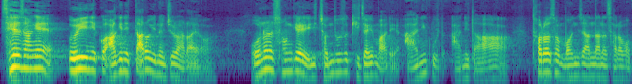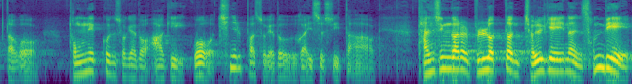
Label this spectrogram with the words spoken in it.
세상에 의인 있고 악인이 따로 있는 줄 알아요. 오늘 성계 이 전도서 기자의 말이 아니고 아니다. 털어서 먼지 안 나는 사람 없다고. 독립군 속에도 악이 있고 친일파 속에도 의가 있을 수 있다. 단신가를 불렀던 절개인은 선비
